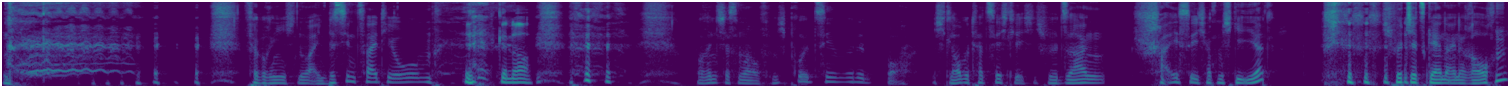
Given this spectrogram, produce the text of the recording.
verbringe ich nur ein bisschen Zeit hier oben. Ja, genau. boah, wenn ich das mal auf mich projizieren würde, boah, ich glaube tatsächlich, ich würde sagen, scheiße, ich habe mich geirrt. ich würde jetzt gerne eine rauchen.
